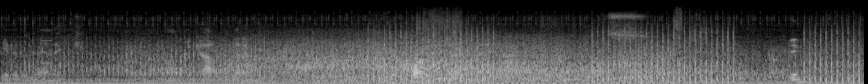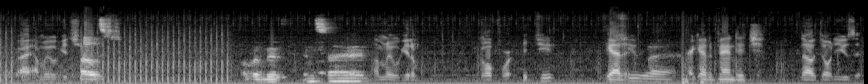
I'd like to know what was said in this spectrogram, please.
Give it a medic. Oh my god, I'm the medic. Alright, I'm gonna go get you. I'm gonna move inside. I'm gonna go get him. I'm going for it. Did you? Did Got it. you? Uh, I got a bandage. No, don't use it.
